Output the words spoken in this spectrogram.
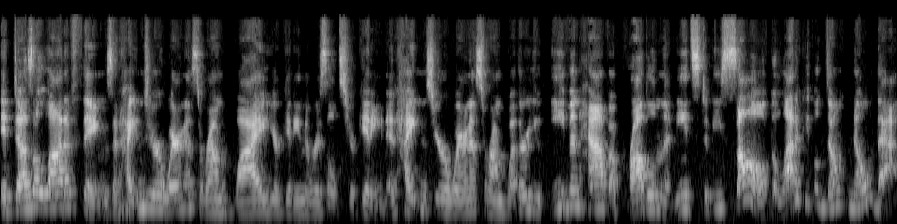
it does a lot of things. It heightens your awareness around why you're getting the results you're getting. It heightens your awareness around whether you even have a problem that needs to be solved. A lot of people don't know that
